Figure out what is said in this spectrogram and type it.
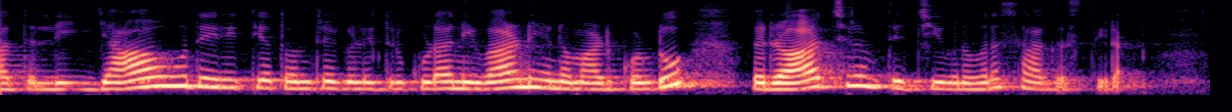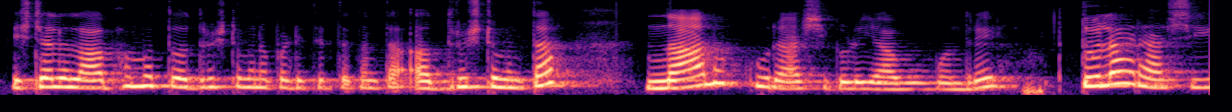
ಆದಲ್ಲಿ ಯಾವುದೇ ರೀತಿಯ ತೊಂದರೆಗಳಿದ್ರೂ ಕೂಡ ನಿವಾರಣೆಯನ್ನು ಮಾಡಿಕೊಂಡು ರಾಜರಂತೆ ಜೀವನವನ್ನು ಸಾಗಿಸ್ತೀರಾ? ಇಷ್ಟೆಲ್ಲ ಲಾಭ ಮತ್ತು ಅದೃಷ್ಟವನ್ನು ಪಡಿತಿರ್ತಕ್ಕಂಥ ಅದೃಷ್ಟವಂತ ನಾಲ್ಕು ರಾಶಿಗಳು ಯಾವುವು ಅಂದರೆ ತುಲಾ ರಾಶಿ,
